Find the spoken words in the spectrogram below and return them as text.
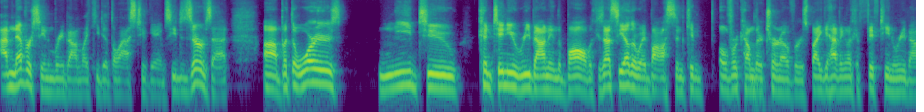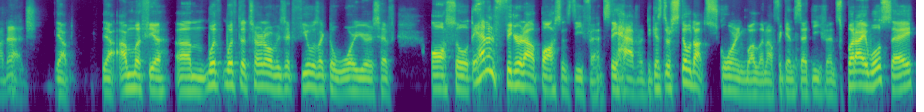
I've never seen him rebound like he did the last two games. He deserves that. Uh, but the Warriors need to continue rebounding the ball because that's the other way Boston can overcome their turnovers by having like a 15 rebound edge. Yep. Yeah, I'm with you. Um, with with the turnovers, it feels like the Warriors have also they haven't figured out Boston's defense. They haven't because they're still not scoring well enough against that defense. But I will say,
